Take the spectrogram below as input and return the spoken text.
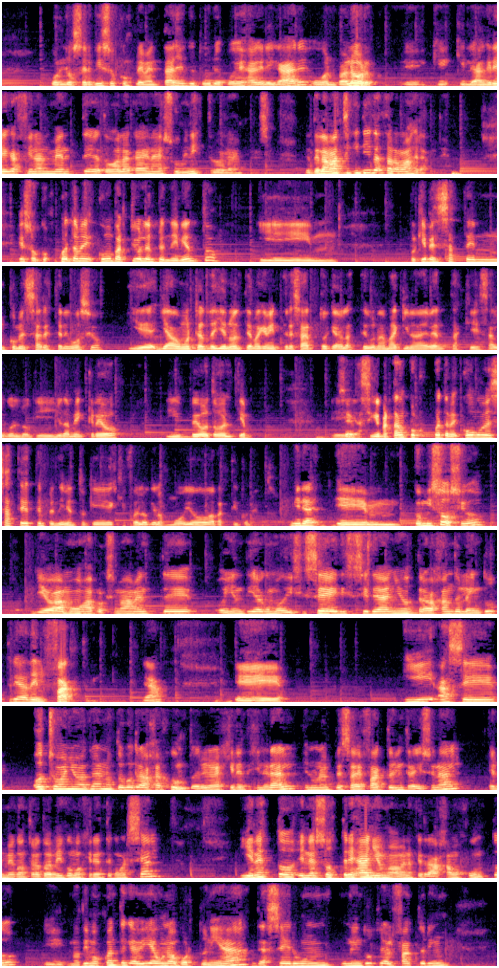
por los servicios complementarios que tú le puedes agregar o el valor eh, que, que le agregas finalmente a toda la cadena de suministro de la empresa. Desde la más chiquitita hasta la más grande. Eso, cu- cuéntame cómo partió el emprendimiento y por qué pensaste en comenzar este negocio. Y eh, ya vamos a entrar de lleno al tema que me interesa harto, que hablaste de una máquina de ventas, que es algo en lo que yo también creo y veo todo el tiempo. Eh, Sí. Así que partamos por, cuéntame, ¿cómo comenzaste este emprendimiento? ¿Qué, qué fue lo que los movió a partir con esto? Mira, eh, con mi socio llevamos aproximadamente hoy en día como 16, 17 años trabajando en la industria del factoring. ¿ya? Eh, y hace 8 años atrás nos tocó trabajar juntos. Él era el gerente general en una empresa de factoring tradicional. Él me contrató a mí como gerente comercial. Y en, esto, en esos tres años más o menos que trabajamos juntos, eh, nos dimos cuenta que había una oportunidad de hacer un, una industria del factoring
